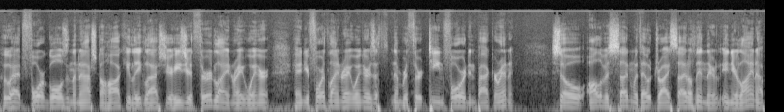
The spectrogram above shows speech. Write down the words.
who had four goals in the National Hockey League last year. He's your third line right winger, and your fourth line right winger is a th- number 13 forward in Pakarinen. So all of a sudden, without Draisaitl in there in your lineup,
